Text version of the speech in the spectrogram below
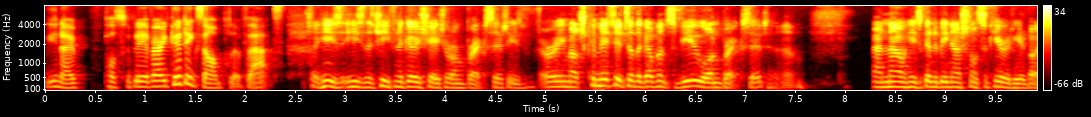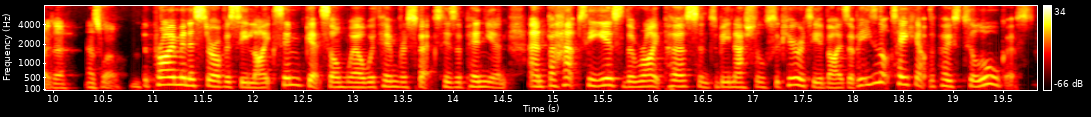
you know possibly a very good example of that. So he's he's the chief negotiator on Brexit. He's very much committed to the government's view on Brexit. Um, and now he's going to be national security advisor as well. The prime minister obviously likes him, gets on well with him, respects his opinion, and perhaps he is the right person to be national security advisor, but he's not taking up the post till August.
